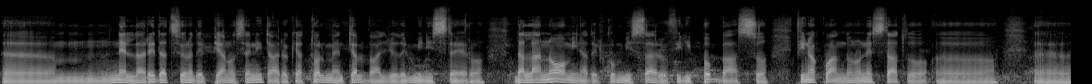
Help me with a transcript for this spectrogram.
ehm, nella redazione del piano sanitario che attualmente è al vaglio del Ministero, dalla nomina del commissario Filippo Basso fino a quando non è stato eh, eh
